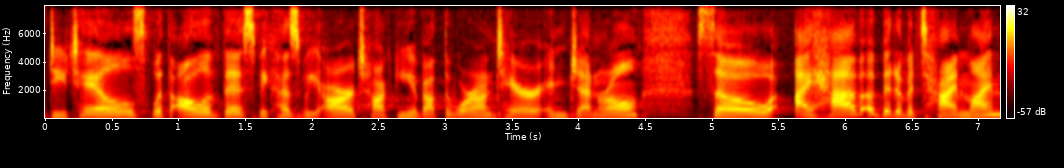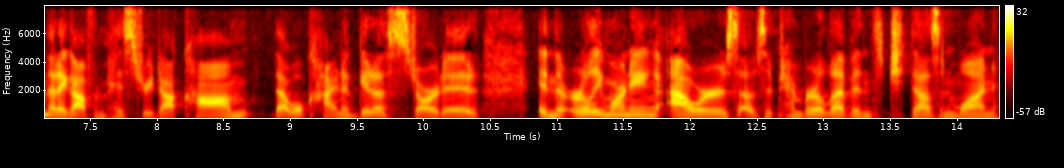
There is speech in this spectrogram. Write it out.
details with all of this because we are talking about the war on terror in general. So I have a bit of a timeline that I got from history.com that will kind of get us started. In the early morning hours of September 11th, 2001,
